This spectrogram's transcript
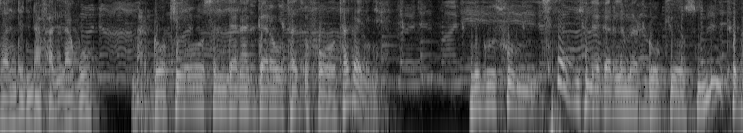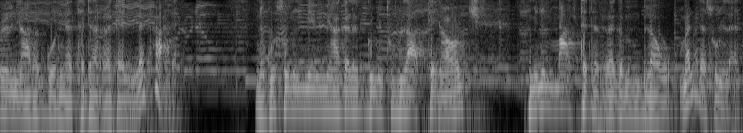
ዘንድ እንደፈለጉ መርዶኪዎስ እንደነገረው ተጽፎ ተገኘ። ንጉሡም ስለዚህ ነገር ለመርዶኪዎስ ምን ክብርና በጎነት ተደረገለት አለ። ንጉሡንም የሚያገለግሉት ብላቴናዎች ምንም አልተደረግም ብለው መለሱለት።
